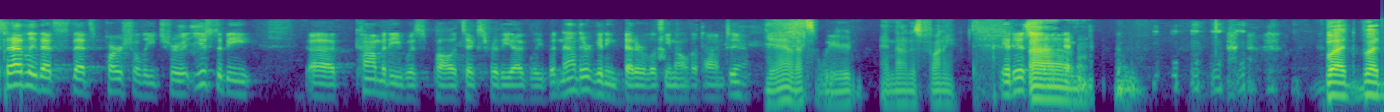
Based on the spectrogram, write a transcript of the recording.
Sadly, that's that's partially true. It used to be uh, comedy was politics for the ugly, but now they're getting better looking all the time too. yeah, that's weird and not as funny. It is. Um, but but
